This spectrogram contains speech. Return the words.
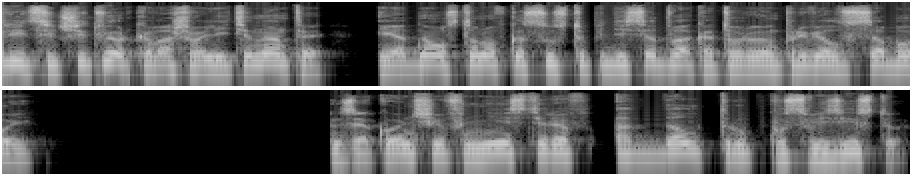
34-ка вашего лейтенанта и одна установка Су-152, которую он привел с собой». Закончив, Нестеров отдал трубку связисту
